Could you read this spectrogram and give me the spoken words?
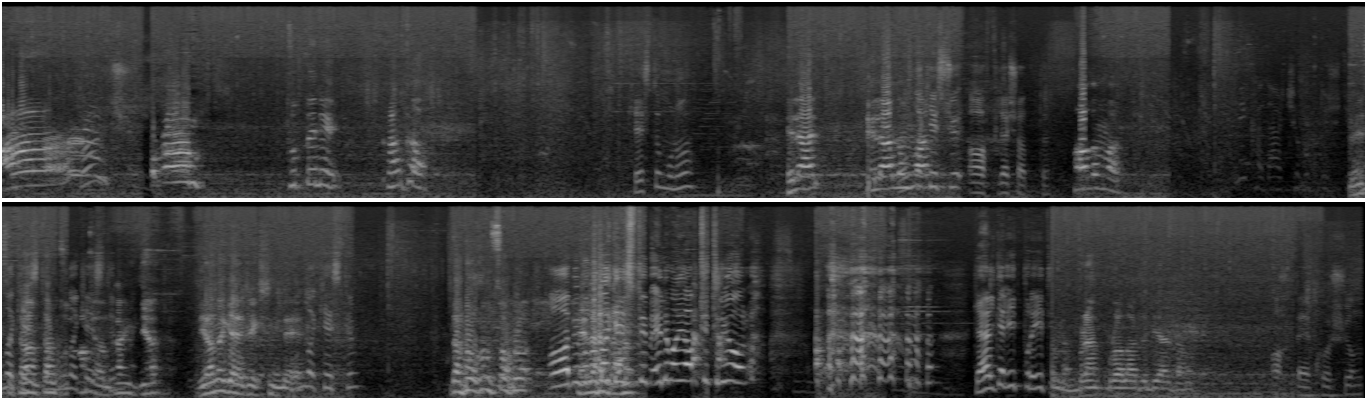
Kaç. babam! Tut beni. Kanka. Kestim bunu. Helal. Helalim da var. kesiyor. Ah flash attı. Sağlığım var. Neyse Bunu da tamam kestim, tamam bunu da tutamıyorum. kestim. Kanka, Diana, Diana gelecek şimdi. Bunu da kestim. Ben oğlum sonra. Abi bunu Helal da lan. kestim. Elim ayağım titriyor. Gel gel it buraya it. Ben Brent buralarda bir yerde ama. Ah be koşuyorum.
